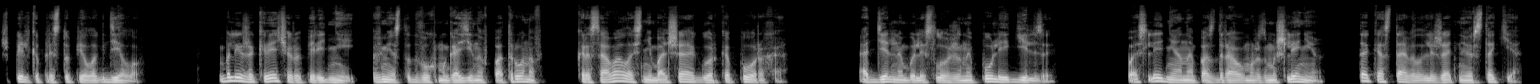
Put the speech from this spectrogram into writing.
Шпилька приступила к делу. Ближе к вечеру перед ней, вместо двух магазинов патронов, красовалась небольшая горка пороха. Отдельно были сложены пули и гильзы. Последнее она по здравому размышлению так оставила лежать на верстаке,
